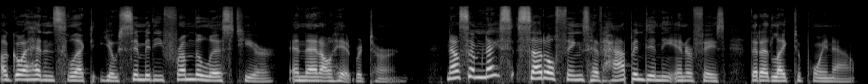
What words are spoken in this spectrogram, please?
I'll go ahead and select Yosemite from the list here, and then I'll hit Return. Now, some nice subtle things have happened in the interface that I'd like to point out.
